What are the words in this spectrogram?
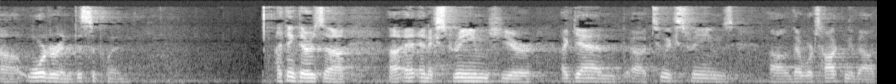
uh, order and discipline. I think there's a, an extreme here, again, uh, two extremes uh, that we're talking about.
